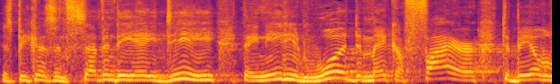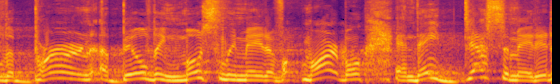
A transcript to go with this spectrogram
is because in 70 AD they needed wood to make a fire to be able to burn a building mostly made of marble, and they decimated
